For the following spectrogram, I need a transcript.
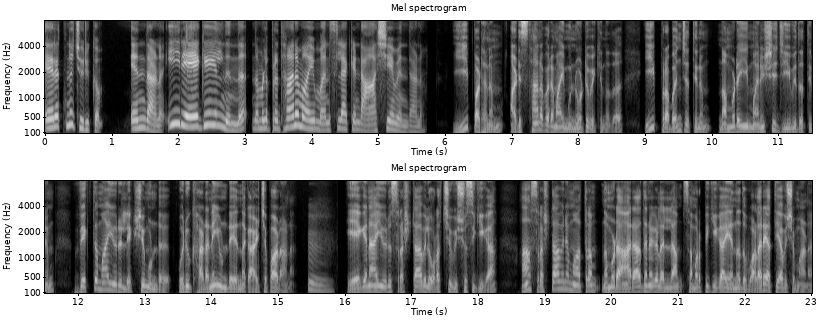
എരത്ന ചുരുക്കം എന്താണ്? ഈ രേഖയിൽ നിന്ന് നമ്മൾ പ്രധാനമായും മനസ്സിലാക്കേണ്ട ആശയം എന്താണ്? ഈ പഠനം അടിസ്ഥാനപരമായി മുന്നോട്ട് വയ്ക്കുന്നത് ഈ പ്രപഞ്ചത്തിനും നമ്മുടെ ഈ മനുഷ്യ ജീവിതത്തിനും വ്യക്തമായൊരു ലക്ഷ്യമുണ്ട് ഒരു ഘടനയുണ്ട് എന്ന കാഴ്ചപ്പാടാണ്. ഏകനായി ഒരു സ്രഷ്ടാവിൽ ഉറച്ചു വിശ്വസിക്കുക ആ സ്രഷ്ടാവിന് മാത്രം നമ്മുടെ ആരാധനകളെല്ലാം സമർപ്പിക്കുക എന്നത് വളരെ അത്യാവശ്യമാണ്.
